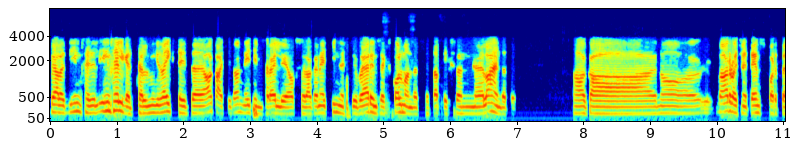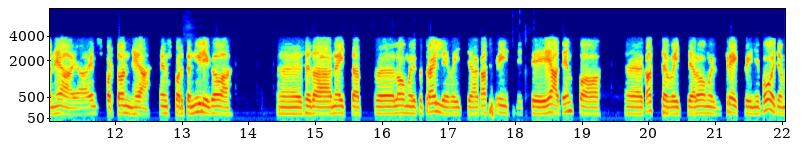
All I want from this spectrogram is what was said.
peale ilmselt, ilmselgelt seal mingeid väikseid äh, agasid on esimese ralli jooksul, aga need kindlasti juba järgmiseks kolmandaks etapiks on äh, lahendatud. Aga no ma arvasin, et M-sport on hea ja M-sport on hea, M-sport on ülikõva. Äh, seda näitab loomulikult rallivõitja Gus Greensmiti hea tempo, katsevõitja loomulikult Craig Greeni poodium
